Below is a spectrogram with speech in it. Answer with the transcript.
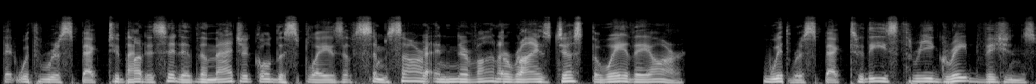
that with respect to Bodhicitta, the magical displays of samsara and nirvana arise just the way they are. With respect to these three great visions,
